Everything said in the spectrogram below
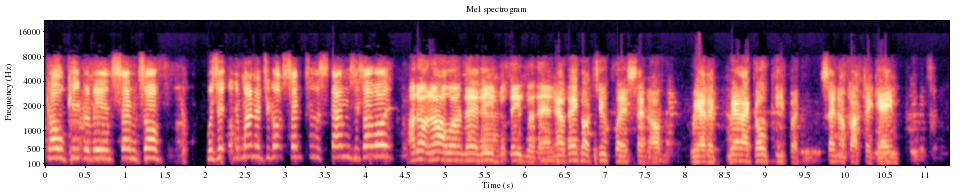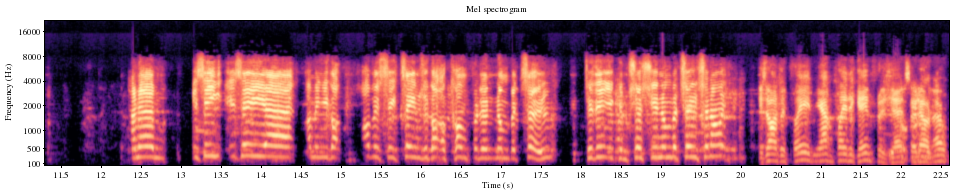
goalkeeper being sent off. Was it the manager got sent to the stands? Is that right? I don't know. I weren't there. These, these were there. Yeah, they got two players sent off. We had a we had our goalkeeper sent off after a game. And um, is he? Is he? Uh, I mean, you got obviously teams have got a confident number two. Do you think you can trust your number two tonight? He's hardly played. He hasn't played a game for us yet, so we don't know.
